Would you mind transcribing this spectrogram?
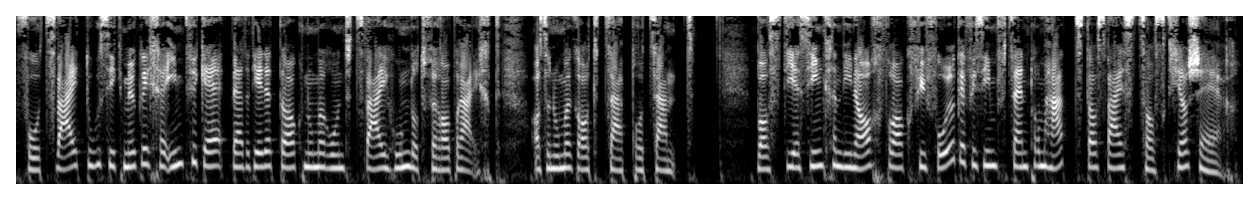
Von 2000 möglichen Impfungen werden jeden Tag nur rund 200 verabreicht, also nur gerade 10 Prozent. Was die sinkende Nachfrage für Folgen fürs Impfzentrum hat, das weiss Saskia Scher.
